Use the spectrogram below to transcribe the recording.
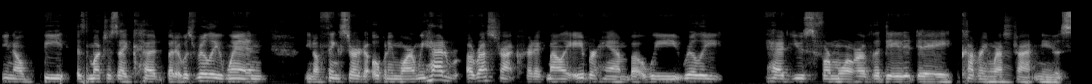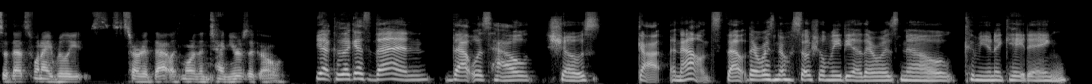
you know beat as much as i could but it was really when you know things started opening more. And we had a restaurant critic molly abraham but we really had use for more of the day-to-day covering restaurant news. So that's when i really started that like more than 10 years ago. Yeah because i guess then that was how shows got announced. That there was no social media. There was no communicating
